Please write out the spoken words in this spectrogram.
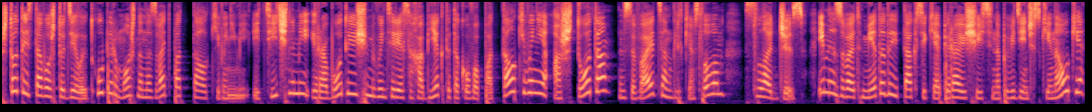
Что-то из того, что делает Uber, можно назвать подталкиваниями, этичными и работающими в интересах объекта такого подталкивания, а что-то называется английским словом sludges. Ими называют методы и тактики, опирающиеся на поведенческие науки,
